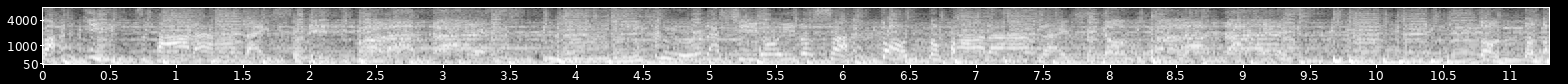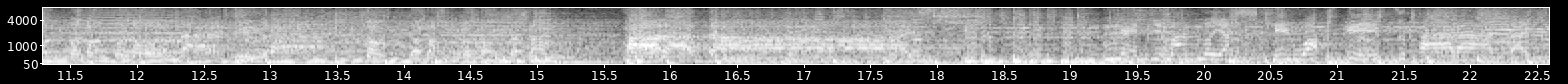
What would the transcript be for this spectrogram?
「いつパラダイス」「いつパラダイス」「暮らしよいろさどんとパラダイス」「どんパラダイス」「どんとどんとどんとドラキュラ」「どんとどんとどんとどんパラダイス」「ねじまんのやしきはいつパラダイス」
